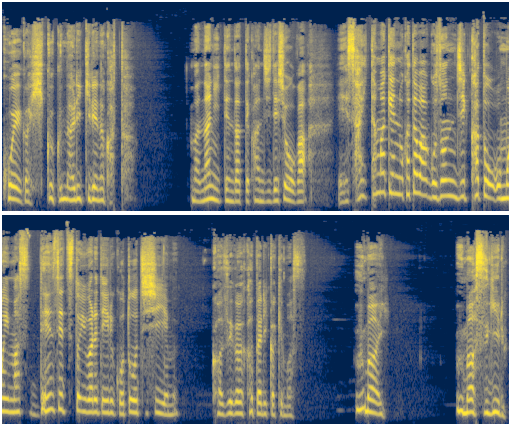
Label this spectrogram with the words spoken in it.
声が低くなりきれなかった。まあ何言ってんだって感じでしょうが、えー埼玉県の方はご存知かと思います。伝説と言われているご当地 CM。風が語りかけます。うまい。うますぎる。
